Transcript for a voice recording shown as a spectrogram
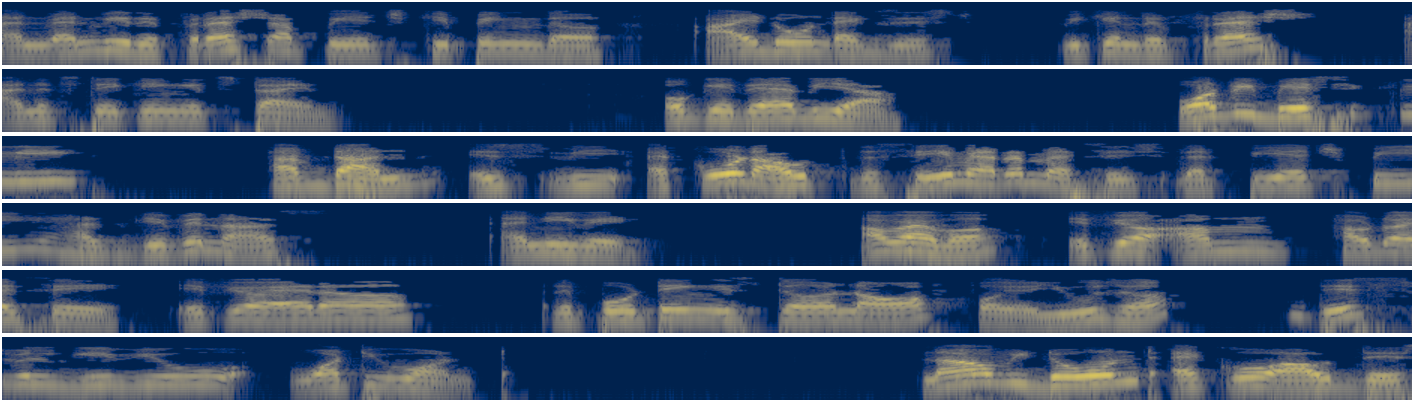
and when we refresh our page keeping the I don't exist we can refresh and it's taking its time. Okay there we are. What we basically have done is we echoed out the same error message that PHP has given us anyway however if your um how do I say if your error reporting is turned off for your user this will give you what you want now we don't echo out this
